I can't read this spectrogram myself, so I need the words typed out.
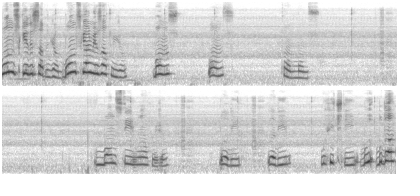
Bonus gelir satacağım. Bonus gelmiyor satmayacağım. Bonus. Bonus. Tamam bonus. Bonus değil bunu yapmayacağım. Bu da değil. Bu da değil. Bu hiç değil. Bu, bu da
